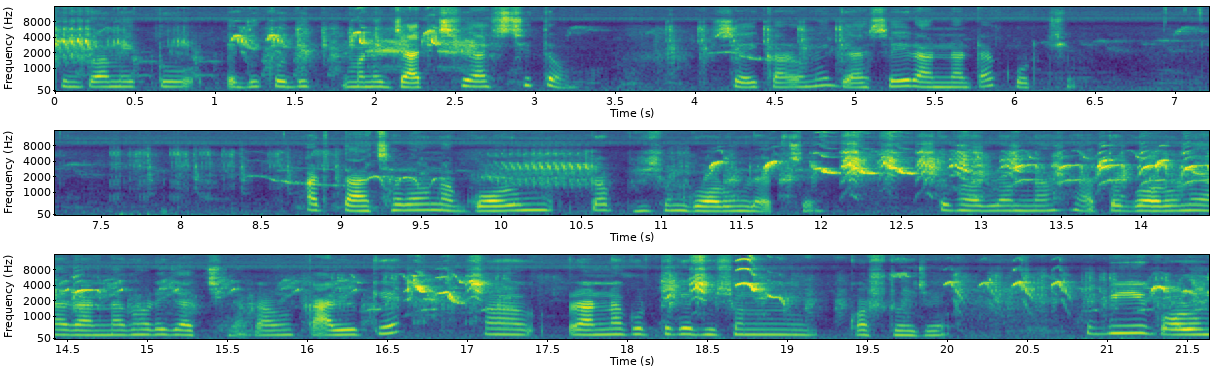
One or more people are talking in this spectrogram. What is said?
কিন্তু আমি একটু এদিক ওদিক মানে যাচ্ছি, আসছি তো, সেই কারণে গ্যাসেই রান্নাটা করছি। আর তাছাড়াও না গরমটা ভীষণ গরম লাগছে। তো ভাবলাম না, এত গরমে আর রান্নাঘরে যাচ্ছি না। কারণ কালকে রান্না করতে গিয়ে ভীষণ কষ্ট হয়েছে। খুবই গরম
